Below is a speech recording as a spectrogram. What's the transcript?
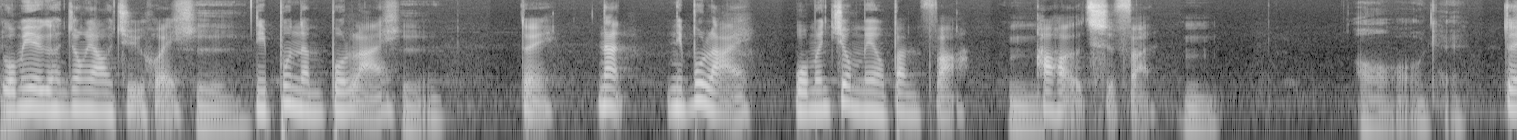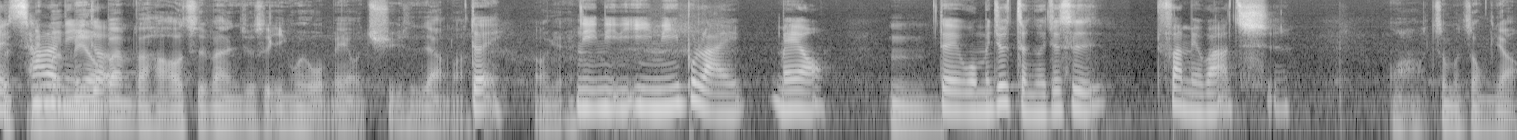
我们有一个很重要的聚会，是。你不能不来。是，对，那你不来，我们就没有办法嗯好好的吃饭。嗯，哦，OK，对，差了你没有办法好好吃饭，就是因为我没有去，是这样吗对？OK，你你你你一不来，没有，嗯，对，我们就整个就是饭没有办法吃。哇，这么重要。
